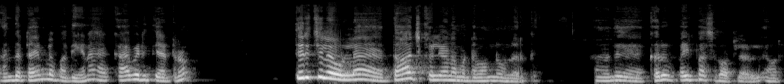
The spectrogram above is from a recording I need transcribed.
அந்த டைம்ல பார்த்தீங்கன்னா காவேரி தியேட்டரும் திருச்சியில் உள்ள தாஜ் கல்யாண மண்டபம்னு ஒன்று இருக்கு. அது வந்து கரு பைபாஸ் ரோட்ல உள்ள ஒரு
